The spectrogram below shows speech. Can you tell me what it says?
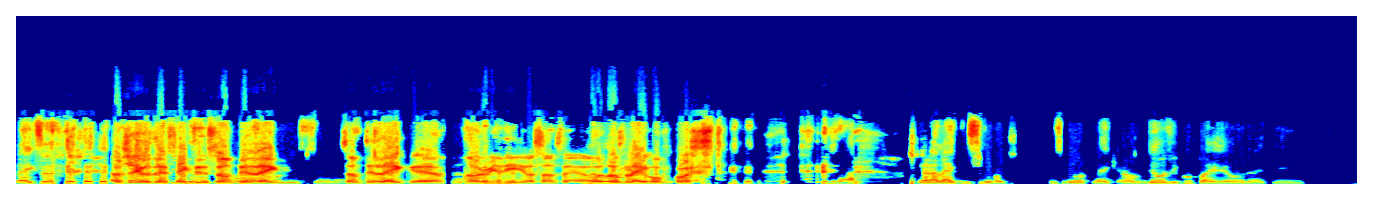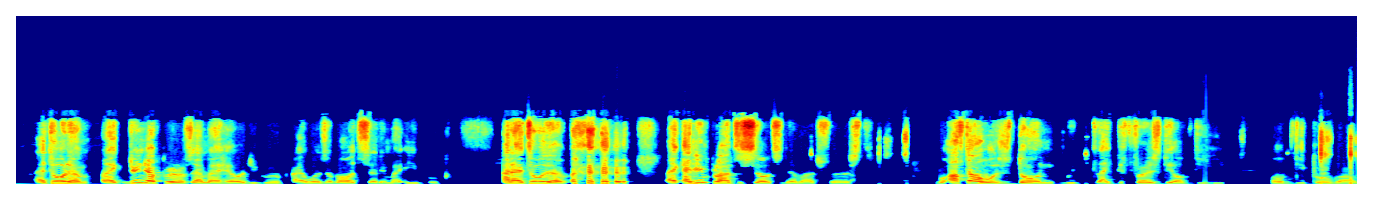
Like so I'm sure he was expecting the other time I something was like something like um, not really or something. I was No, just like, no. of course. yeah, yeah, like this was this was like um there was a group I held, I think. I told them like during that period of time I held the group, I was about selling my ebook. And I told them like I didn't plan to sell to them at first. But after I was done with like the first day of the of the program,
